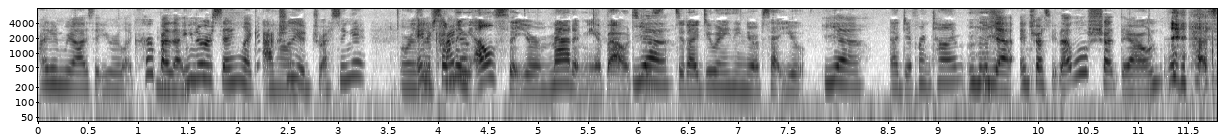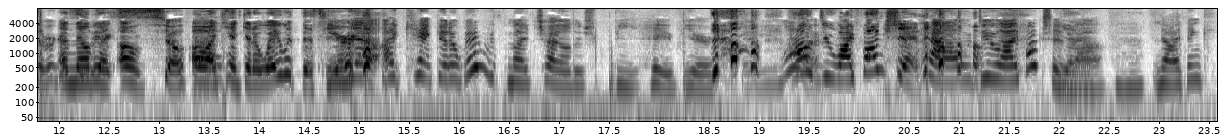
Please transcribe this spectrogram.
I didn't realize that you were like hurt by that. Mhm. You know what I'm saying? Like, actually Uh-huh. addressing it. Or is And there something of- else that you're mad at me about? Is- Yeah. did I do anything to upset you Yeah, a different time? yeah. And trust me, that will shut down passive And they'll be like, "Oh, so fast. oh, I can't get away with this here. yeah, I can't get away with my childish behavior anymore. How do I function? how do I function Yeah. now? Mhm. No, I think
